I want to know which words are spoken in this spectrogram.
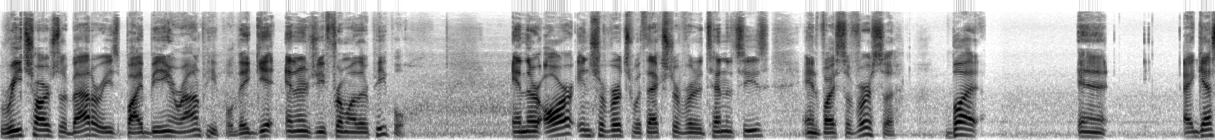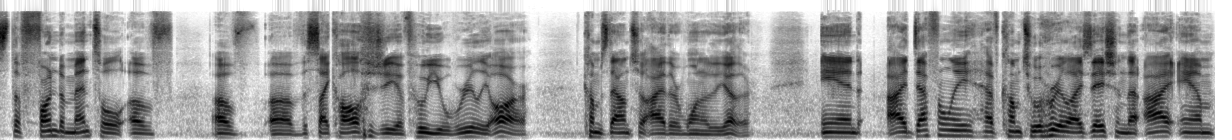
recharge their batteries by being around people. They get energy from other people. And there are introverts with extroverted tendencies and vice versa. But uh, I guess the fundamental of of of the psychology of who you really are comes down to either one or the other. And I definitely have come to a realization that I am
